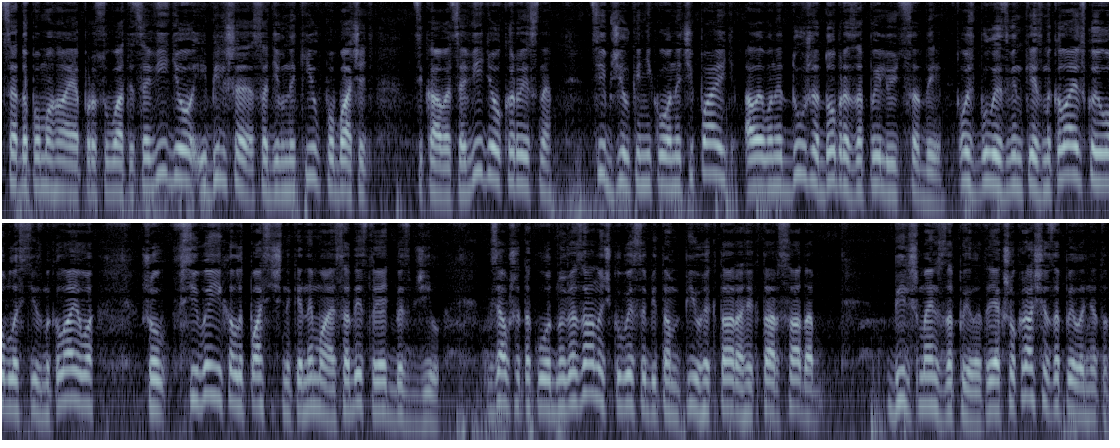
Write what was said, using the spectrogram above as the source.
це допомагає просувати це відео і більше садівників побачать цікаве це відео корисне. Ці бджілки нікого не чіпають, але вони дуже добре запилюють сади. Ось були дзвінки з Миколаївської області, з Миколаєва, що всі виїхали, пасічники, немає, сади стоять без бджіл. Взявши таку одну в'язаночку, ви собі там пів гектара, гектар сада більш-менш запилите. Якщо краще запилення, то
